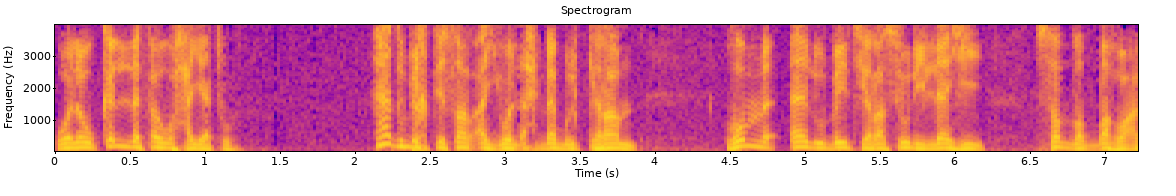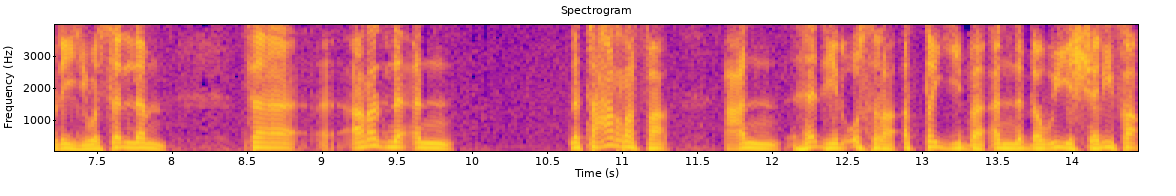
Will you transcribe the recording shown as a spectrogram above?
ولو كلفه حياته. هذا باختصار أيها الأحباب الكرام هم آل بيت رسول الله صلى الله عليه وسلم فأردنا أن نتعرف عن هذه الأسرة الطيبة النبوية الشريفة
